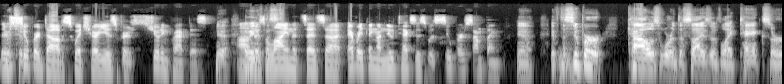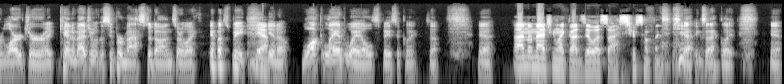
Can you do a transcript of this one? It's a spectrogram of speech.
there's Which- super doves which are used for shooting practice. yeah. Uh, I mean, there's a line that says uh, everything on New Texas was super something. Yeah, if the super cows were the size of like tanks or larger, I can't imagine what the super mastodons are like. They must be, Yeah, you know, walk land whales basically. So, yeah. I'm imagining like Godzilla size or something. Yeah, exactly. Yeah.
